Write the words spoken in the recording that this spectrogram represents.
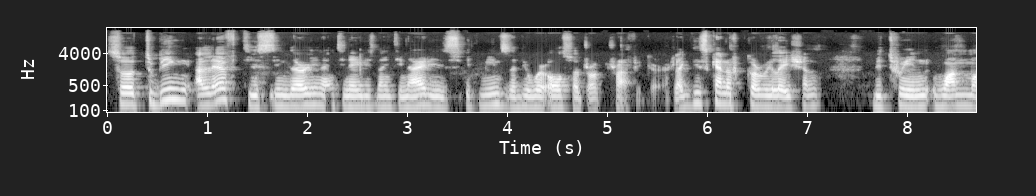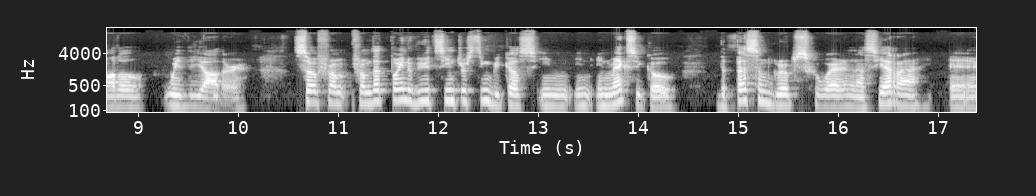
So to being a leftist in the early 1980s, 1990s, it means that you were also a drug trafficker. Like this kind of correlation between one model with the other. So from, from that point of view, it's interesting because in, in, in Mexico, the peasant groups who were in La Sierra uh,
